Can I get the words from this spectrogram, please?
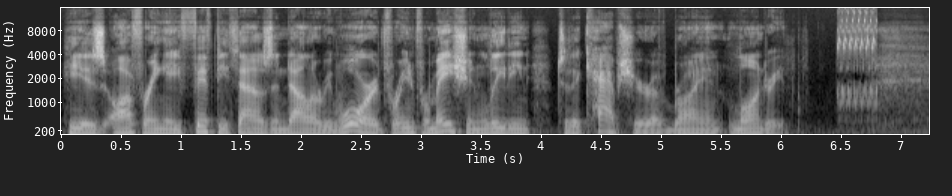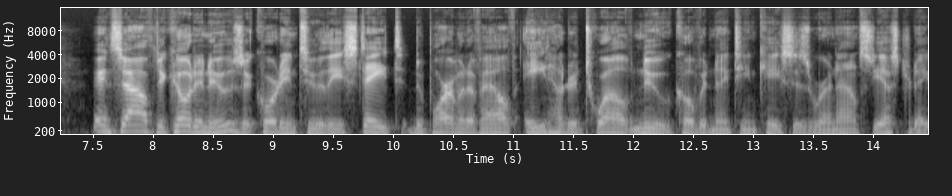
he is offering a $50,000 reward for information leading to the capture of Brian Laundrie. In South Dakota news, according to the State Department of Health, 812 new COVID 19 cases were announced yesterday.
